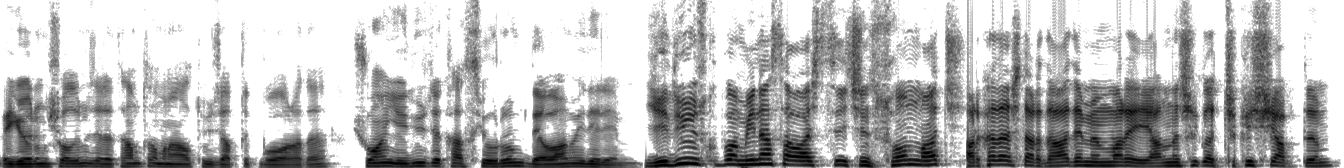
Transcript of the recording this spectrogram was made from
Ve görmüş olduğunuz üzere tam tamına 600 yaptık bu arada. Şu an 700'e kasıyorum. Devam edelim. 700 kupa Mina Savaşçısı için son maç. Arkadaşlar daha demin var ya yanlışlıkla çıkış yaptım.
